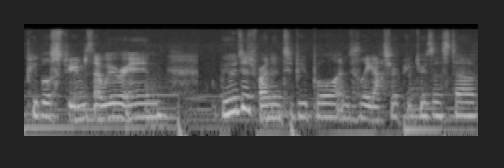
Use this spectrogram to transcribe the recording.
people's streams that we were in. We would just run into people and just like ask for pictures and stuff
